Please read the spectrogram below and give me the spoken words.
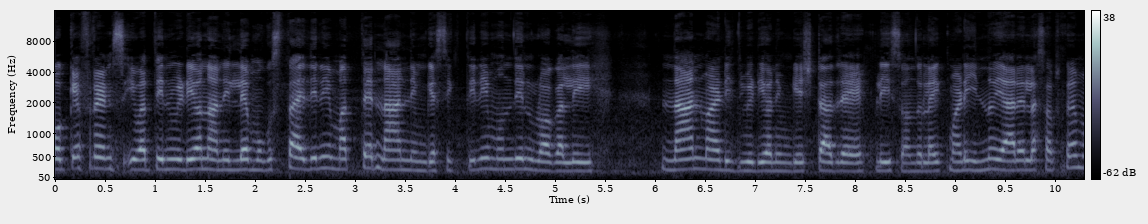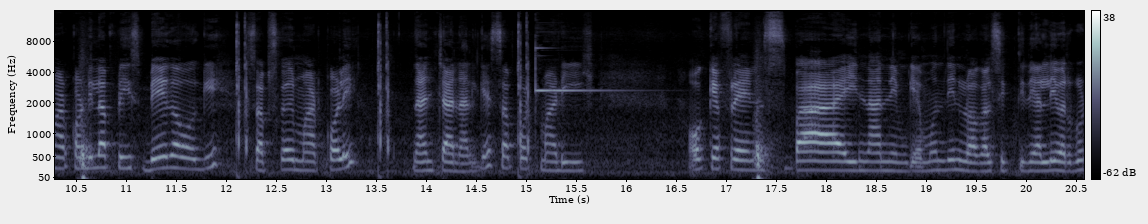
ಓಕೆ ಫ್ರೆಂಡ್ಸ್ ಇವತ್ತಿನ ವಿಡಿಯೋ ನಾನು ಇಲ್ಲೇ ಮುಗಿಸ್ತಾ ಇದ್ದೀನಿ. ಮತ್ತೆ ನಾನು ನಿಮಗೆ ಸಿಗ್ತೀನಿ ಮುಂದಿನ ವ್ಲಾಗಲ್ಲಿ ನಾನು ಮಾಡಿದ ವಿಡಿಯೋ ನಿಮಗೆ ಇಷ್ಟ ಆದರೆ ಪ್ಲೀಸ್ ಒಂದು ಲೈಕ್ ಮಾಡಿ. ಇನ್ನೂ ಯಾರೆಲ್ಲ ಸಬ್ಸ್ಕ್ರೈಬ್ ಮಾಡ್ಕೊಂಡಿಲ್ಲ ಪ್ಲೀಸ್ ಬೇಗ ಹೋಗಿ ಸಬ್ಸ್ಕ್ರೈಬ್ ಮಾಡ್ಕೊಳ್ಳಿ. ನನ್ನ ಚಾನಲ್ಗೆ ಸಪೋರ್ಟ್ ಮಾಡಿ. ಓಕೆ ಫ್ರೆಂಡ್ಸ್ ಬಾಯ್ ನಾನು ನಿಮಗೆ ಮುಂದಿನ ವ್ಲಾಗಲ್ಲಿ ಸಿಗ್ತೀನಿ. ಅಲ್ಲಿವರೆಗೂ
